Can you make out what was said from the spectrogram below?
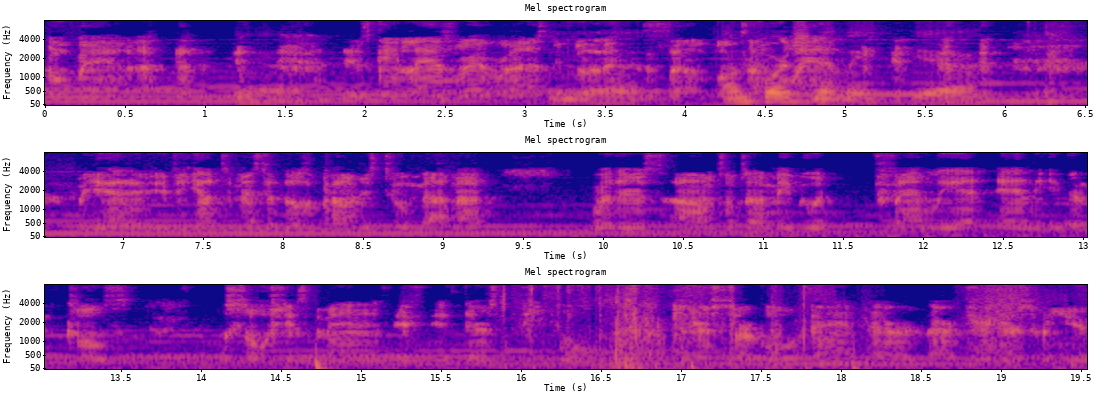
Go bad. yeah. This can't last forever. yeah. Unfortunately, yeah. but yeah, if you got to set those boundaries too, man. I'm not whether it's um, sometimes maybe with family and, and even close associates, man. If, if, if, there's people in your circle that, that, are, that are triggers for you,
